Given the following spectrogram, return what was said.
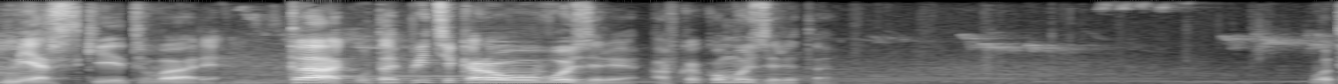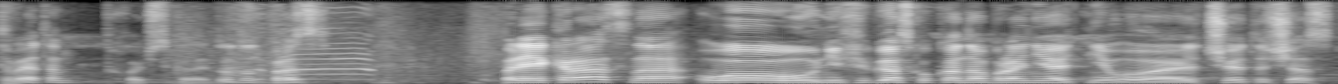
Мерзкие твари. Так, утопите корову в озере. А в каком озере-то? Вот в этом, хочешь сказать? Ну тут просто... Прекрасно. Оу, нифига, сколько она брони от него. А, что это сейчас?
